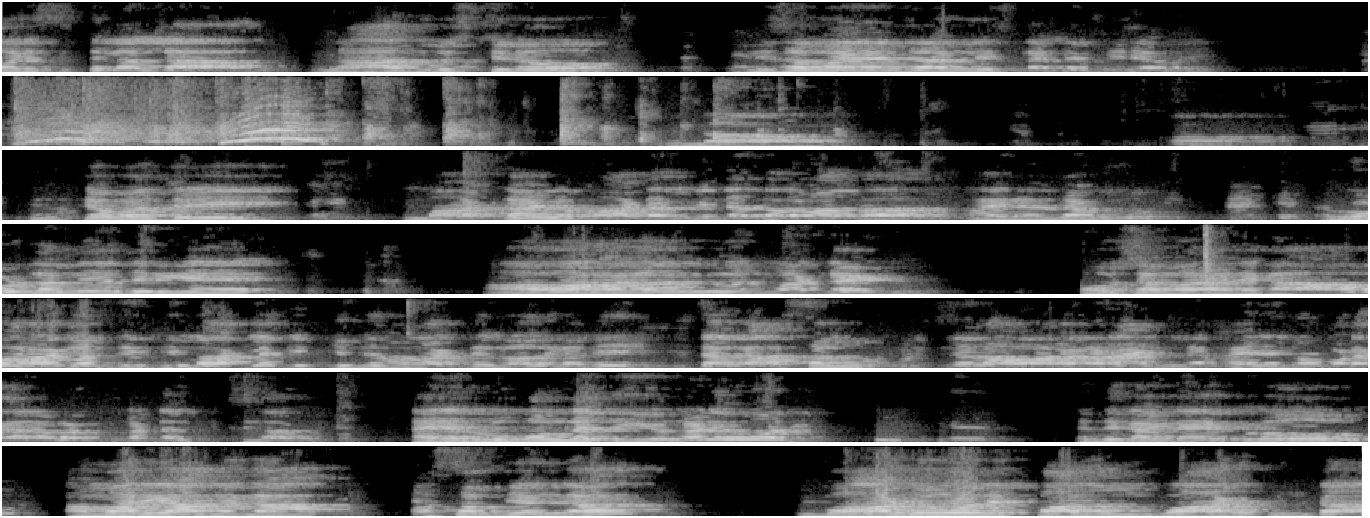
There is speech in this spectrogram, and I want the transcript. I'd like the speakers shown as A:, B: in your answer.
A: పరిస్థితులల్లా నా దృష్టిలో నిజమైన జర్నలిస్ట్ అంటే మీరే మరి. నిన్న ముఖ్యమంత్రి మాట్లాడిన మాటలు విన్న తర్వాత ఆయన అన్నాడు రోడ్ల మీద తిరిగే ఆవారాగాలు అని మాట్లాడాడు. బహుశా మరి ఆయనకి ఆవారా గడ్డి దిమాగ్లకి ఎక్కిందేమో నాకు తెలియదు కానీ నిజంగా అసలు ఒరిజినల్ ఆవారాగా ఆయన ఆయన లోపల కనబడుతున్నట్టు అనిపించింది ఆయన రూపంలో దిగి ఉన్నాడేమో అని. ఎందుకంటే ఇప్పుడు అమర్యాదగా అసభ్యంగా వాడు అనే పదం వాడుకుంటా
